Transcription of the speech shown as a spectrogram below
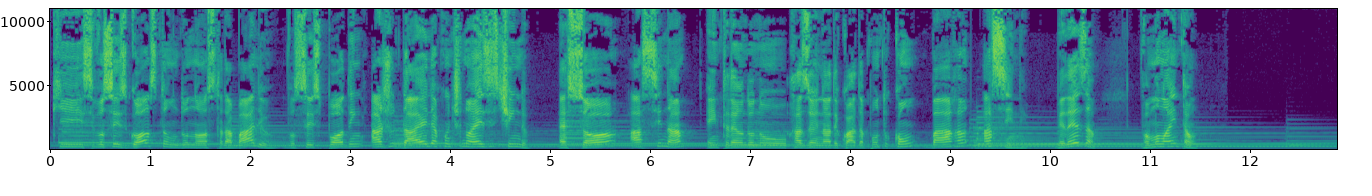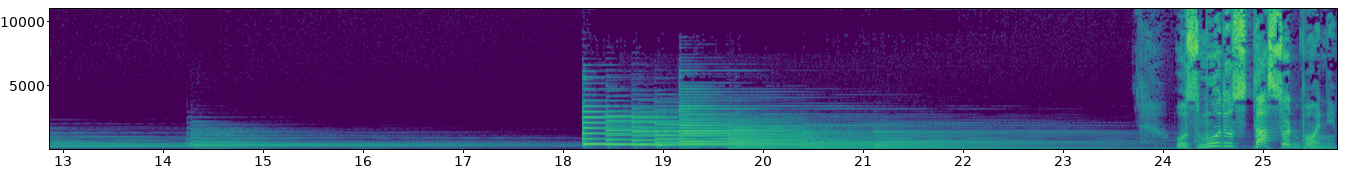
que se vocês gostam do nosso trabalho, vocês podem ajudar ele a continuar existindo. É só assinar entrando no razãoinadequada.com/assine. Beleza? Vamos lá então. Os muros da Sorbonne.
